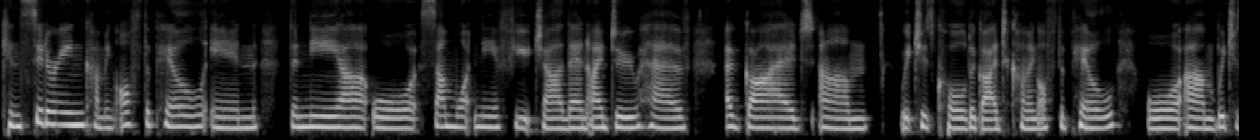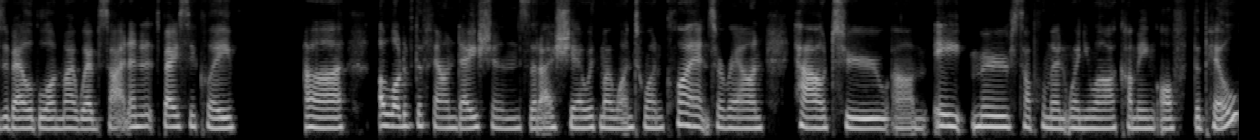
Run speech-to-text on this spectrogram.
considering coming off the pill in the near or somewhat near future, then I do have a guide, um, which is called A Guide to Coming Off the Pill, or um, which is available on my website. And it's basically uh, a lot of the foundations that I share with my one to one clients around how to um, eat, move, supplement when you are coming off the pill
